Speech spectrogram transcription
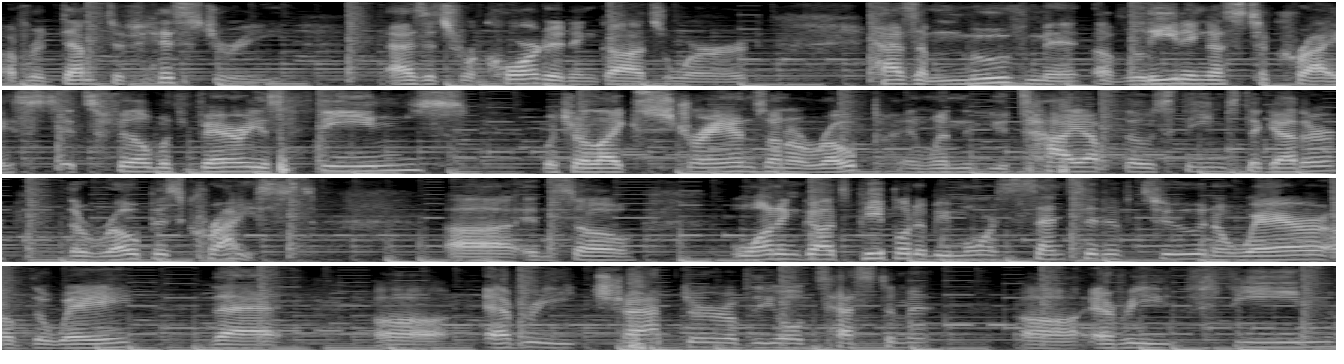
of redemptive history as it's recorded in God's word has a movement of leading us to Christ. It's filled with various themes which are like strands on a rope and when you tie up those themes together, the rope is Christ. Uh, and so wanting God's people to be more sensitive to and aware of the way that every chapter of the Old Testament, uh, every theme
